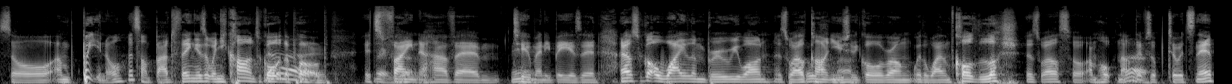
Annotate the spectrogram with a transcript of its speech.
So, um, but you know, it's not a bad thing, is it? When you can't go to the pub, it's Yeah, fine to have um, too Yeah. many beers in. I also got a Wylam Brewery one as well. Oh, can't usually go wrong with a Wylam called Lush as well. So I'm hoping that Ah. lives up to its name.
